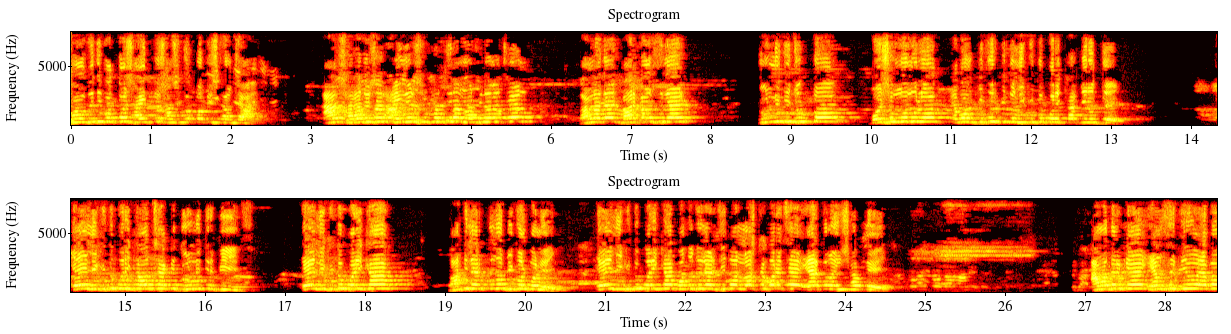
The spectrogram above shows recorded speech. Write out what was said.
সংবিধিবদ্ধ সাহিত্য শাসিত প্রতিষ্ঠান চায়। আর সারা দেশের আইনের শিক্ষার্থীরা মাঠে নামেছেন বাংলাদেশ বার কাউন্সিলের দুর্নীতিযুক্ত, বৈষম্যমূলক এবং বিতর্কিত লিখিত পরীক্ষার বিরুদ্ধে। এই লিখিত পরীক্ষা হচ্ছে একটি দুর্নীতির বীজ। এই লিখিত পরীক্ষা বাতিলের কোনো বিকল্প নেই। এই লিখিত পরীক্ষা কতজনের জীবন নষ্ট করেছে এর কোনো হিসাব নেই। আমাদেরকে এমসিকিউ এবং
